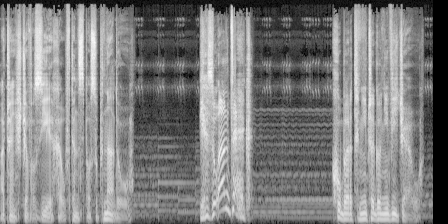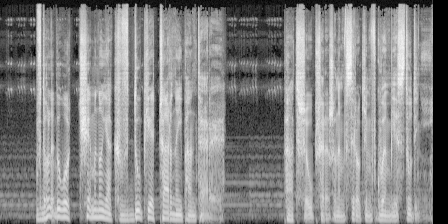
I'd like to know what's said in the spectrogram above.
a częściowo zjechał w ten sposób na dół. Jezu, Antek! Hubert niczego nie widział. W dole było ciemno jak w dupie czarnej pantery. Patrzył przerażonym wzrokiem w głębie studni,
